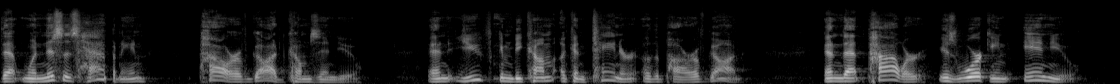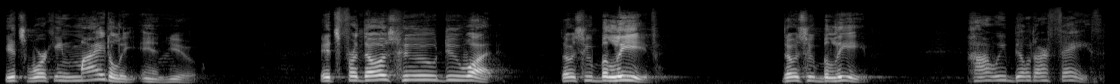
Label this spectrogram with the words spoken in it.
that when this is happening, power of God comes in you. And you can become a container of the power of God. And that power is working in you. It's working mightily in you. It's for those who do what? Those who believe. Those who believe. How we build our faith?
